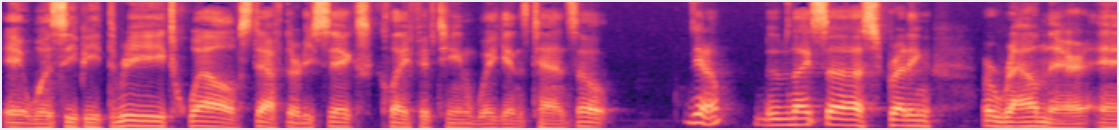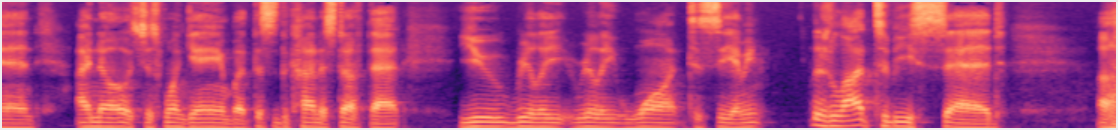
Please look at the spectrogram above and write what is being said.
it was CP3 12, Steph 36, Klay 15, Wiggins 10. So, you know, it was nice uh, spreading around there. And I know it's just one game, but this is the kind of stuff that you really, really want to see. I mean, there's a lot to be said. Uh,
